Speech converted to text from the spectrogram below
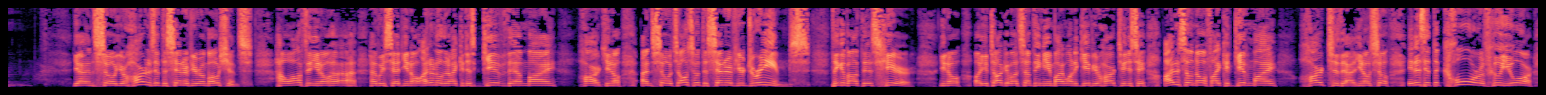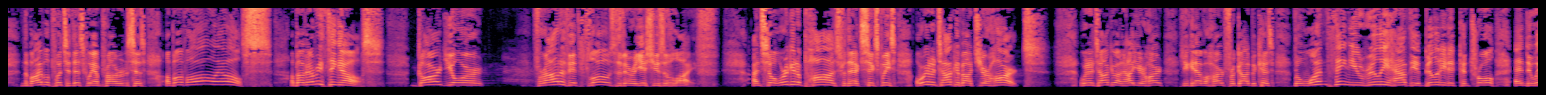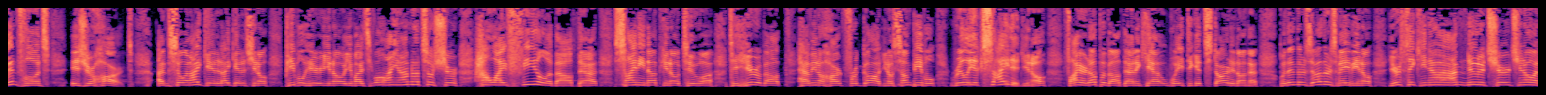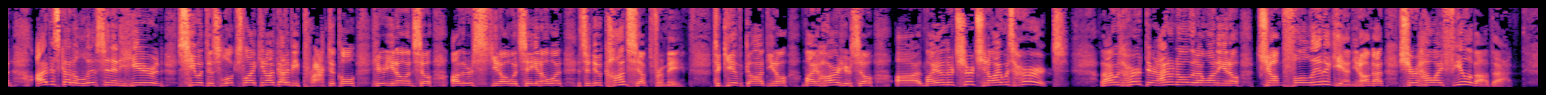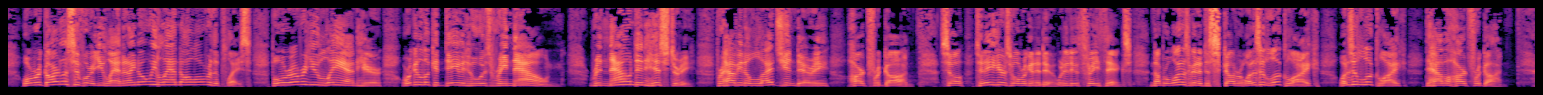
yeah, and so your heart is at the center of your emotions. How often, you know, have we said, you know, I don't know that I could just give them my heart, you know, and so it's also at the center of your dreams. Think about this here. You know, uh, you talk about something you might want to give your heart to and you say, I just don't know if I could give my heart to that, you know, so it is at the core of who you are. And the Bible puts it this way in Proverbs, it says, above all else, above everything else, guard your, for out of it flows the very issues of life. And so we're going to pause for the next six weeks. We're going to talk about your heart. We're going to talk about how your heart, you can have a heart for God because the one thing you really have the ability to control and to influence is your heart. And so, and I get it, I get it, you know, people here, you know, you might say, well, I, am not so sure how I feel about that, signing up, you know, to, uh, to hear about having a heart for God. You know, some people really excited, you know, fired up about that and can't wait to get started on that. But then there's others maybe, you know, you're thinking, oh, I'm new to church, you know, and I've just got to listen and hear and see what this looks like. You know, I've got to be practical here, you know, and so others, you know, would say, you know what? It's a new concept for me to give God, you know, my heart here. So, uh, my other church, you know, I was hurt. And I was hurt there and I don't know that I want to, you know, jump full in again. You know, I'm not sure how I feel about that. Well, regardless of where you land, and I know we land all over the place, but wherever you land here, we're going to look at David who was renowned, renowned in history for having a legendary heart for God. So today here's what we're going to do. We're going to do three things. Number one is we're going to discover what does it look like? What does it look like to have a heart for God?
